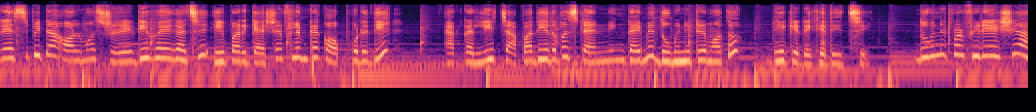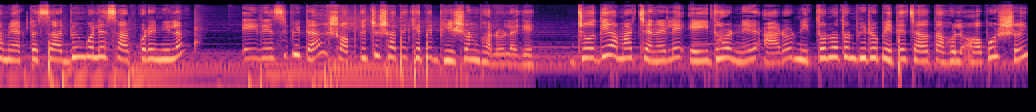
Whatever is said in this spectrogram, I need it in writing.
রেসিপিটা অলমোস্ট রেডি হয়ে গেছে। এবার গ্যাসের ফ্লেমটাকে অফ করে দিয়ে একটা লিড চাপা দিয়ে দেবো স্ট্যান্ডিং টাইমে দু মিনিটের মতো ঢেকে রেখে দিচ্ছি। দু মিনিট পর ফিরে এসে আমি একটা সার্ভিং বলে সার্ভ করে নিলাম। এই রেসিপিটা সব কিছুর সাথে খেতে ভীষণ ভালো লাগে। যদি আমার চ্যানেলে এই ধরনের আরও নিত্য নতুন ভিডিও পেতে চাও, তাহলে অবশ্যই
